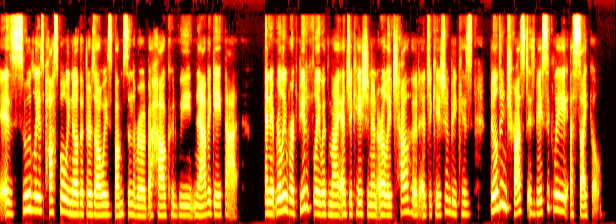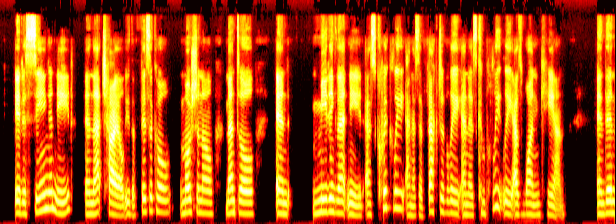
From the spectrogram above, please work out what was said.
as smoothly as possible. We know that there's always bumps in the road, but how could we navigate that? And it really worked beautifully with my education and early childhood education because building trust is basically a cycle. It is seeing a need in that child, either physical, emotional, mental, and meeting that need as quickly and as effectively and as completely as one can. And then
